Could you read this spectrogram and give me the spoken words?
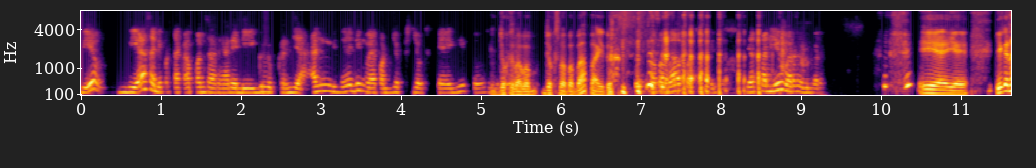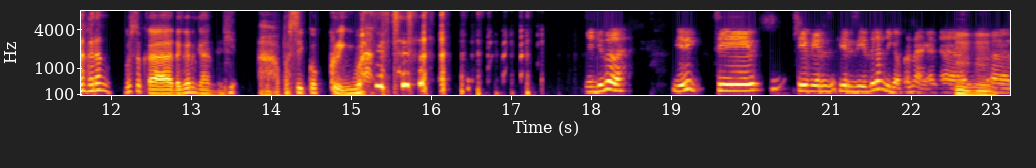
dia biasa di percakapan sehari-hari di grup kerjaan gitu ya. Dia ngelempar jokes jokes kayak gitu. Jokes bapak jokes bapak bapak itu. Bapak bapak gitu. Jatuhkan humor sebenarnya iya iya. Ya kadang-kadang gue suka dengerin kan apa sih kok kering banget ya gitulah jadi si si Firzi itu kan juga pernah kan uh, mm-hmm. uh,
